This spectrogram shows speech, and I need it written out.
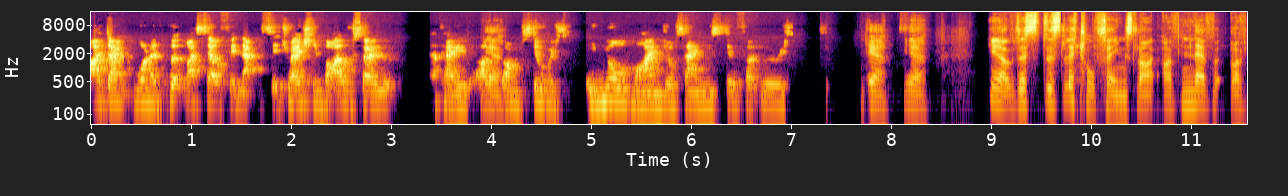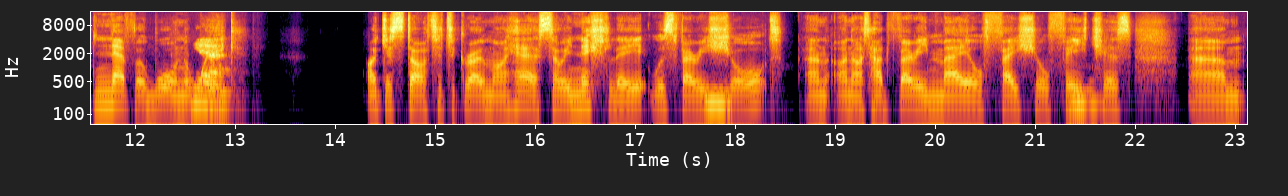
I don't want to put myself in that situation, but I also okay, I, am still in your mind. You're saying you still felt you were. Yeah, yeah. You know, there's there's little things like I've never I've never worn a yeah. wig. I just started to grow my hair, so initially it was very mm. short, and and I had very male facial mm. features. Mm. Um,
